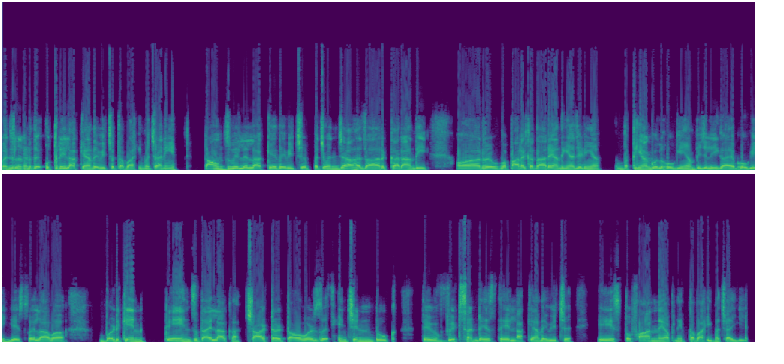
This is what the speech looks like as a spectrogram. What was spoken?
ਕੁਇਨਜ਼ਲੈਂਡ ਦੇ ਉੱਤਰੀ ਇਲਾਕਿਆਂ ਦੇ ਵਿੱਚ ਤਬਾਹੀ ਮਚਾਣੀ ਹੈ। ਟਾਊਨਸਵਿਲ ਇਲਾਕੇ ਦੇ ਵਿੱਚ 55000 ਘਰਾਂ ਦੀ ਔਰ ਵਪਾਰਕ ਅਦਾਰਿਆਂ ਦੀਆਂ ਜਿਹੜੀਆਂ ਬੱਤੀਆਂ ਗੁੱਲ ਹੋ ਗਈਆਂ, ਬਿਜਲੀ ਗਾਇਬ ਹੋ ਗਈ। ਇਸ ਤੋਂ ਇਲਾਵਾ ਬਰਡਕਿਨ ਕੇਨਸ ਦਾ ਇਲਾਕਾ, ਚਾਰਟਰ ਟਾਵਰਸ ਹਿੰਚਨ ਬਰੂਕ ਤੇ ਵਿਟਸੰਡੇਸ ਦੇ ਇਲਾਕਿਆਂ ਦੇ ਵਿੱਚ ਇਸ ਤੂਫਾਨ ਨੇ ਆਪਣੀ ਤਬਾਹੀ ਮਚਾਈ ਹੈ।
